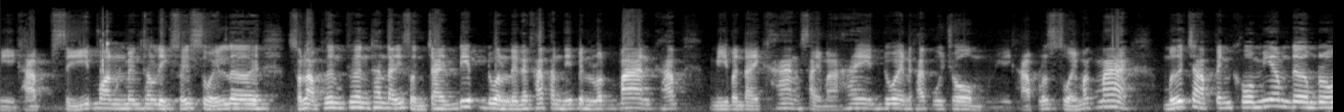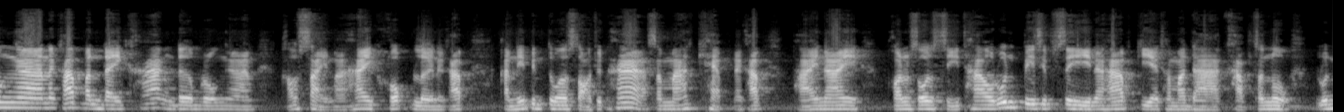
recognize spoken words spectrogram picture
นี่ครับ สีบอลเมนทัลิกสวยๆเลยสำหรับเพื่อนๆ ท่านใดที่สนใจรีบด่วนเลยนะครับคันนี้เป็นรถบ้านครับ มีบันไดข้างใส่มาให้ด้วยนะครับคุณผู้ชมนี่ครับรถสวยมากๆ มือจับเป็นโครเมียมเดิมโรงงานนะครับ บันไดข้างเดิมโรงงาน เขาใส่มาให้ครบเลยนะครับคันนี้เป็นตัว 2.5 Smart Cap นะครับภายใน คอนโซลสีเทารุ่นปี 14 นะครับ เกียร์ธรรมดาขับสนุกรุ่น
